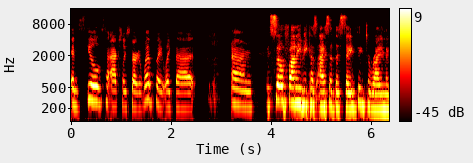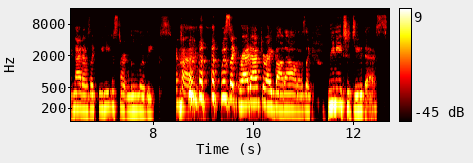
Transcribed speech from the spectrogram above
and skills to actually start a website like that um, it's so funny because I said the same thing to Ryan McKnight. I was like, we need to start Lula Leaks. Uh-huh. it was like right after I got out, I was like, we need to do this.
